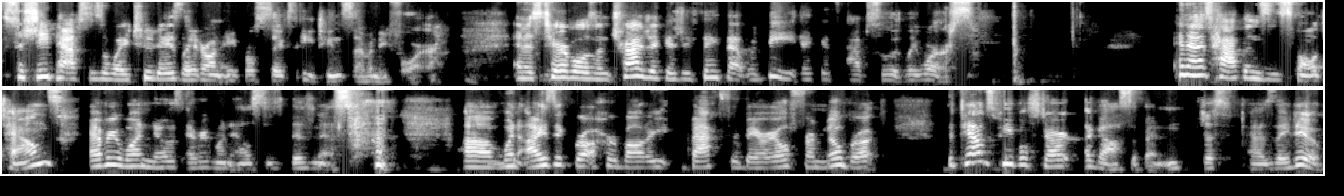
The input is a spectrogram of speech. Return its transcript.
so she passes away two days later on April 6, 1874. And as terrible and tragic as you think that would be, it gets absolutely worse. And as happens in small towns, everyone knows everyone else's business. uh, when Isaac brought her body back for burial from Millbrook, the townspeople start a gossiping, just as they do.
